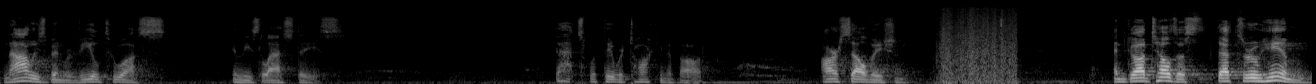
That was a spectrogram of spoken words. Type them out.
But now he's been revealed to us in these last days. That's what they were talking about our salvation. And God tells us that through him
